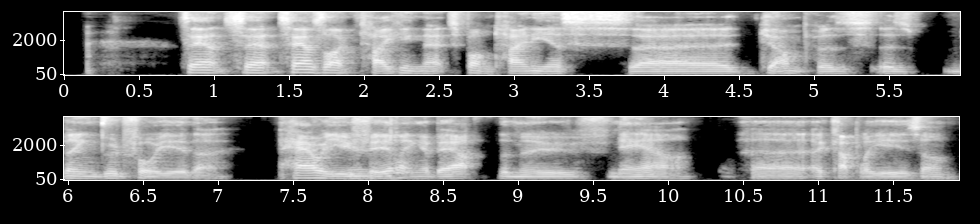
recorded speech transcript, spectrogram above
sounds, sounds sounds like taking that spontaneous uh, jump as as being good for you though. How are you Mm. feeling about the move now, uh, a couple of years on?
